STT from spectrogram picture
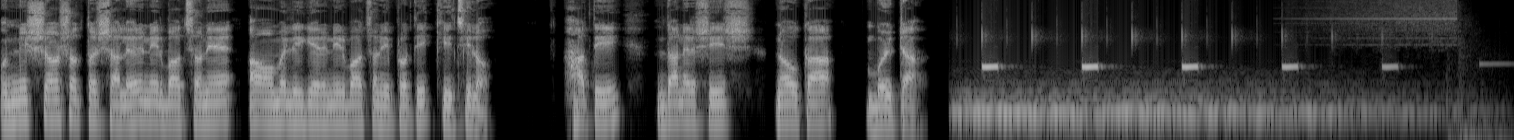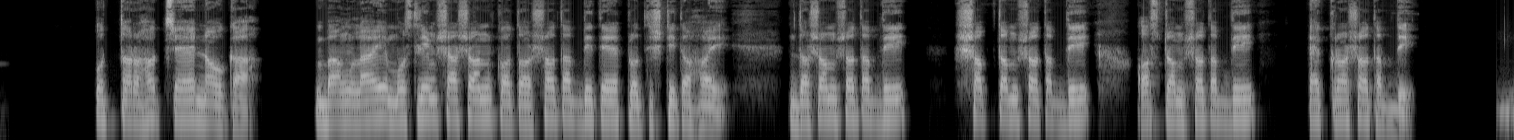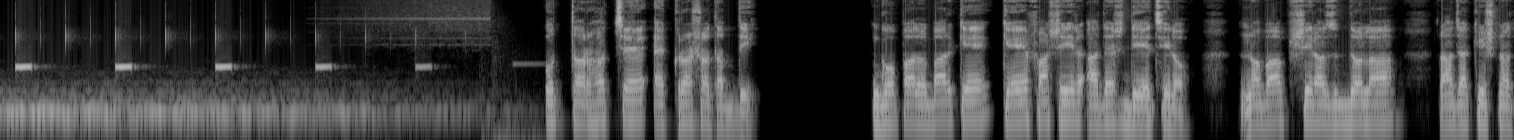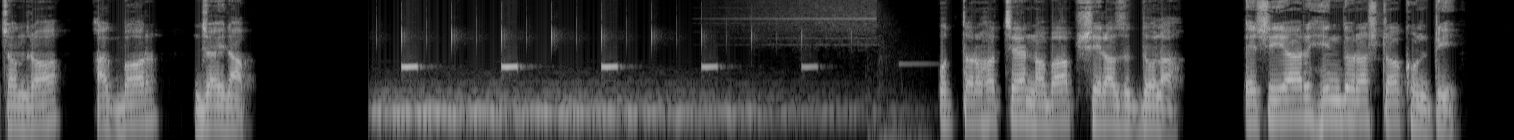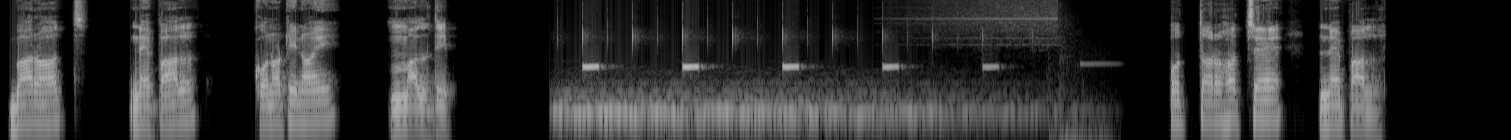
উনিশশো সত্তর সালের নির্বাচনে আওয়ামী লীগের নির্বাচনী প্রতীক কি ছিল? হাতি, দানের শীষ, নৌকা, বৈঠা। উত্তর হচ্ছে নৌকা। বাংলায় মুসলিম শাসন কত শতাব্দীতে প্রতিষ্ঠিত হয়? দশম শতাব্দী, সপ্তম শতাব্দী, অষ্টম শতাব্দী, একর শতাব্দী। উত্তর হচ্ছে একর শতাব্দী। গোপাল বারকে কে ফাঁসির আদেশ দিয়েছিল? নবাব সিরাজউদ্দৌলা, রাজা কৃষ্ণচন্দ্র, আকবর, জয়নাব। উত্তর হচ্ছে নবাব সিরাজউদ্দৌলা। এশিয়ার হিন্দু রাষ্ট্র কোনটি? ভারত, নেপাল, কোনটি নয়, মালদ্বীপ। উত্তর হচ্ছে নেপাল।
